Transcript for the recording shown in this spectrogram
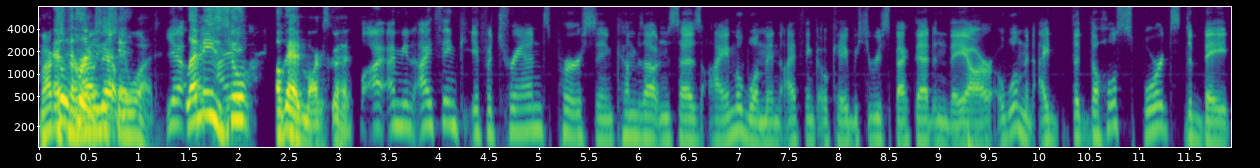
Marcus, so for example, say what? Yeah, let I, me zoom. I, oh, go ahead, Marcus. Go ahead. I, I mean, I think if a trans person comes out and says, "I am a woman," I think okay, we should respect that, and they are a woman. I the, the whole sports debate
